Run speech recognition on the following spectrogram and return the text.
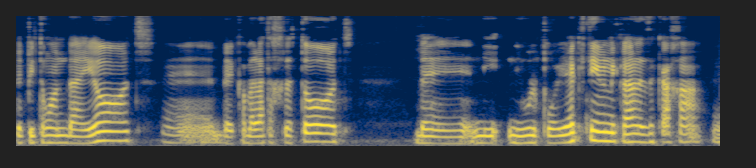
בפתרון בעיות, אה, בקבלת החלטות, בניהול פרויקטים נקרא לזה ככה. אה,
